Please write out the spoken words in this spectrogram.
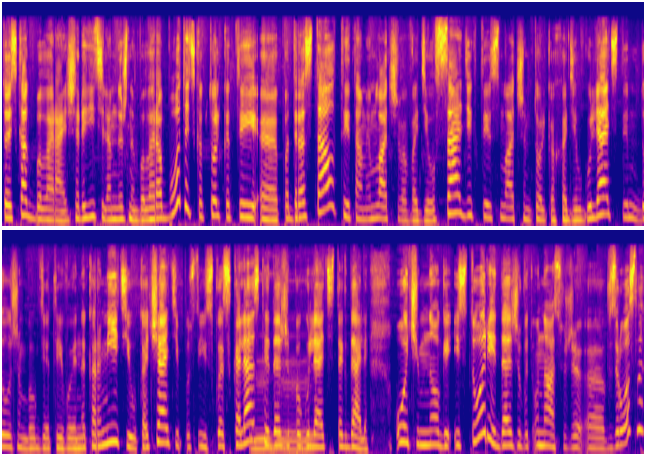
То есть как было раньше? Родителям нужно было работать, как только ты э, подрастал, ты там и младшего водил в садик, ты с младшим только ходил гулять, ты должен был где-то его и накормить, и укачать, и, и с, коляской даже погулять и так далее. Очень много историй, даже вот у нас уже э, взрослых,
